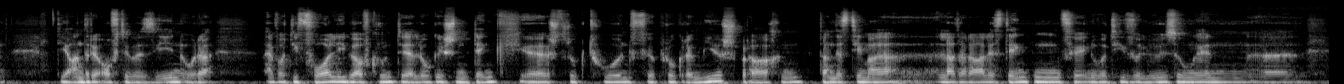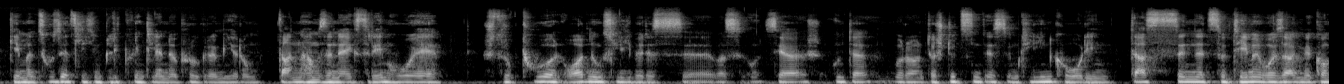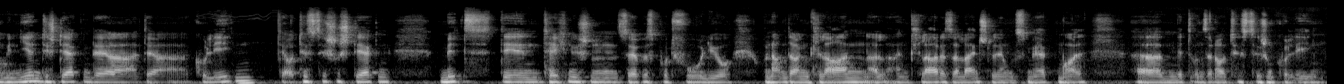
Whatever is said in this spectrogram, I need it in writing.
die andere oft übersehen oder einfach die Vorliebe aufgrund der logischen Denkstrukturen für Programmiersprachen. Dann das Thema äh, laterales Denken für innovative Lösungen. Äh, gehen wir einen zusätzlichen Blickwinkel in der Programmierung. Dann haben sie eine extrem hohe Struktur und Ordnungsliebe, das, äh, was sehr unter, oder unterstützend ist im Clean Coding. Das sind jetzt so Themen, wo wir sagen, wir kombinieren die Stärken der, der Kollegen der autistischen Stärken mit dem technischen Serviceportfolio und haben da einen klaren, ein klares Alleinstellungsmerkmal äh, mit unseren autistischen Kollegen.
